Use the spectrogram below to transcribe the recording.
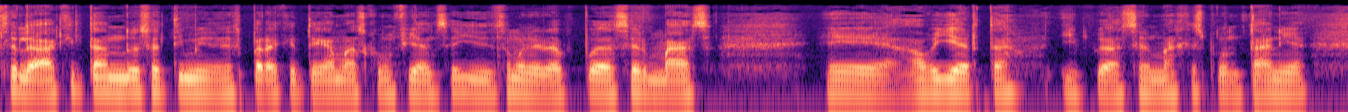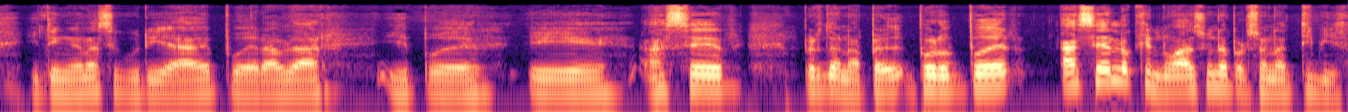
se le va quitando esa timidez para que tenga más confianza y de esa manera pueda ser más eh, abierta y pueda ser más espontánea y tenga la seguridad de poder hablar y poder eh, hacer, perdona, por poder hacer lo que no hace una persona tímida.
